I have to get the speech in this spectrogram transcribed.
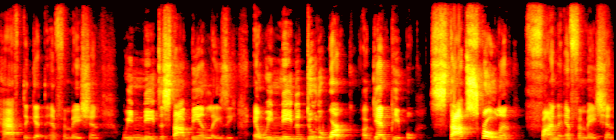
have to get the information. We need to stop being lazy and we need to do the work. Again, people, stop scrolling, find the information,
